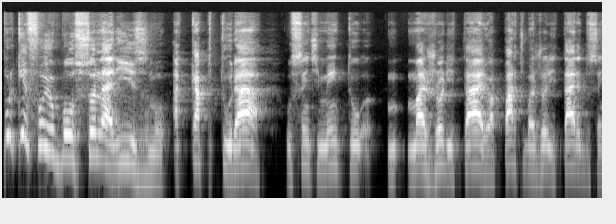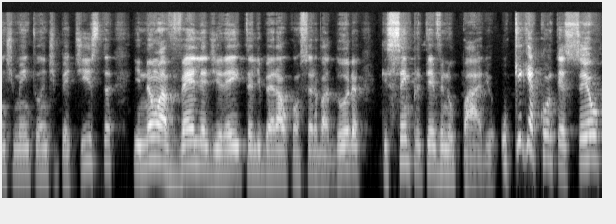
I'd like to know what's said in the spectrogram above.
Por que foi o bolsonarismo a capturar o sentimento majoritário, a parte majoritária do sentimento antipetista e não a velha direita liberal conservadora que sempre teve no páreo? O que, que aconteceu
